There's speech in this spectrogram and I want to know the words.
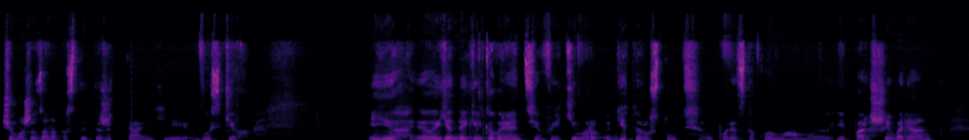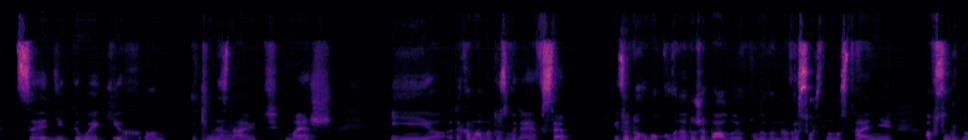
що може занапастити життя її близьких. І е, є декілька варіантів, в які діти ростуть поряд з такою мамою. І перший варіант це діти, у яких ем, які не знають меж, і така мама дозволяє все. І з одного боку, вона дуже балує, коли вона в ресурсному стані, абсурдно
